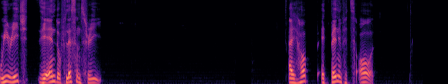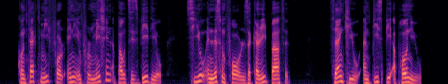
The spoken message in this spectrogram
We reached the end of lesson 3. I hope it benefits all. Contact me for any information about this video. See you in lesson 4, the career path. Thank you and peace be upon you.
